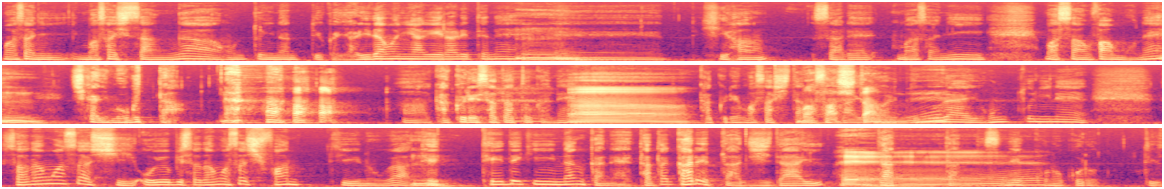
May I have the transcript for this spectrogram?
まさに正志さんが本当になんていうかやり玉に挙げられてね、うん。えー批判されまさにマッサンファンもね、うん。地下に潜った あー隠れ沙汰とかね。隠れ正志正志とか言われてぐらい本当にねさだまさしおよびさだまさしファンっていうのがうん。徹底的になんかね叩かれた時代だったんですねこの頃っていう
